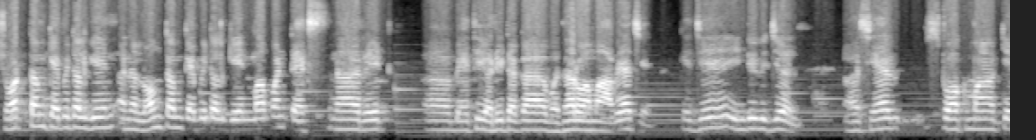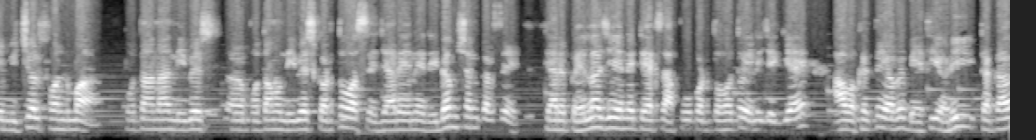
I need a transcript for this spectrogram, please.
short term capital gain અને લોંગ ટર્મ કેપિટલ ગેઇનમાં પણ ટેક્સના રેટ બેથી અઢી ટકા વધારવામાં આવ્યા છે, કે જે ઇન્ડિવિજ્યુઅલ શેર સ્ટોકમાં કે મ્યુચ્યુઅલ ફંડમાં પોતાના નિવેશ પોતાનો નિવેશ કરતો હશે, જ્યારે એને રિડમ્શન કરશે, ત્યારે પહેલા જે એને ટેક્સ આપવો પડતો હતો, એની જગ્યાએ આ વખતે હવે બેથી અઢી ટકા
